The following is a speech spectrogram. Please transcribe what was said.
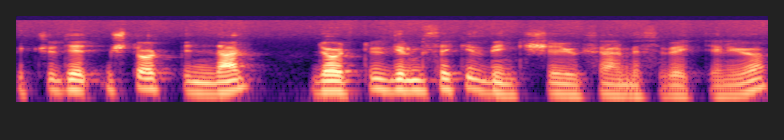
374 binden 428 bin kişiye yükselmesi bekleniyor.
